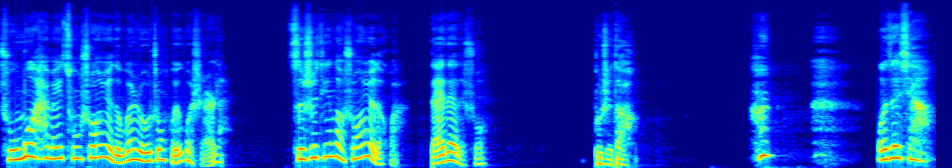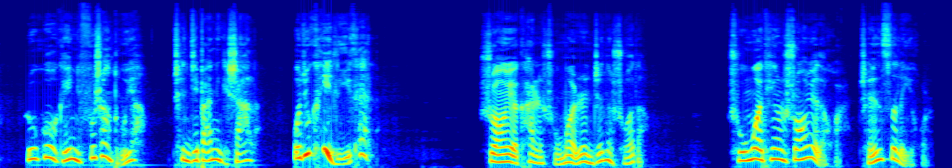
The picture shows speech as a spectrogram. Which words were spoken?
楚墨还没从双月的温柔中回过神来，此时听到双月的话，呆呆的说：“不知道。”哼，我在想，如果我给你敷上毒药，趁机把你给杀了，我就可以离开了。双月看着楚墨，认真的说道。楚墨听着双月的话，沉思了一会儿。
